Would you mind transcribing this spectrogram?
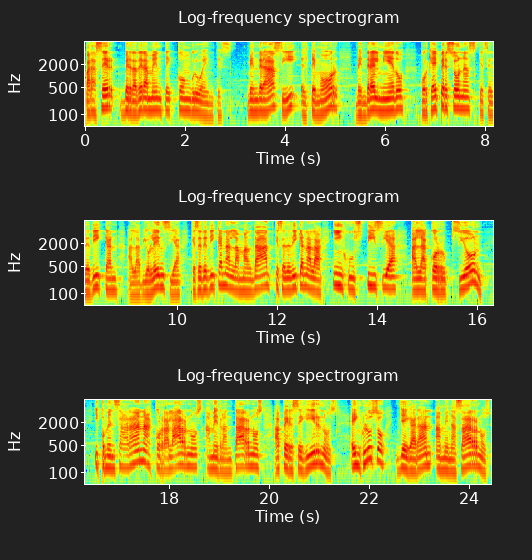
para ser verdaderamente congruentes. Vendrá, sí, el temor, vendrá el miedo, porque hay personas que se dedican a la violencia, que se dedican a la maldad, que se dedican a la injusticia, a la corrupción. y comenzarán a acorralarnos, a amedrantarnos, a perseguirnos e incluso llegarán a amenazarnos.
